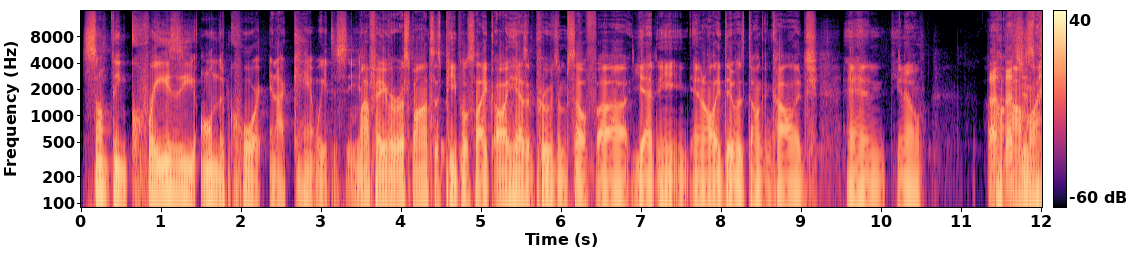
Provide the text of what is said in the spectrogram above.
something crazy on the court, and I can't wait to see it. my favorite response is people's like, "Oh, he hasn't proved himself uh, yet, and, he, and all he did was dunk in college." And you know, that, that's I'm just like-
